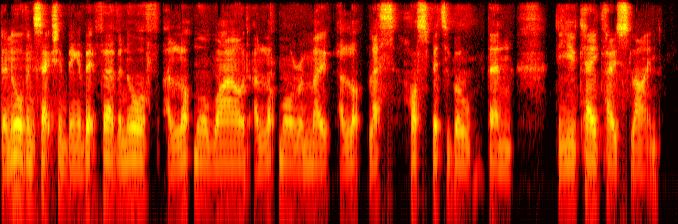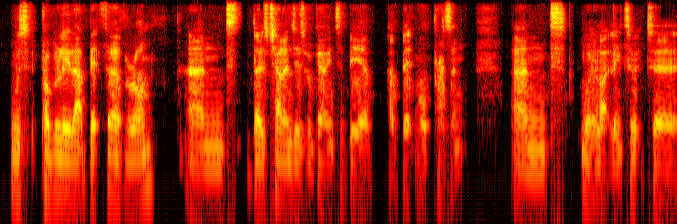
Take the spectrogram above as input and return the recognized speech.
the northern section being a bit further north, a lot more wild, a lot more remote, a lot less hospitable than the UK coastline, was probably that bit further on. And those challenges were going to be a, a bit more present. And we're likely to, to,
